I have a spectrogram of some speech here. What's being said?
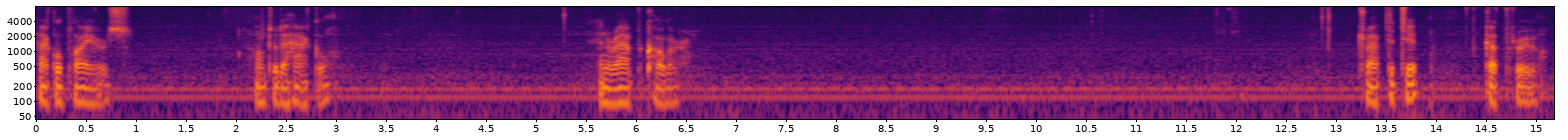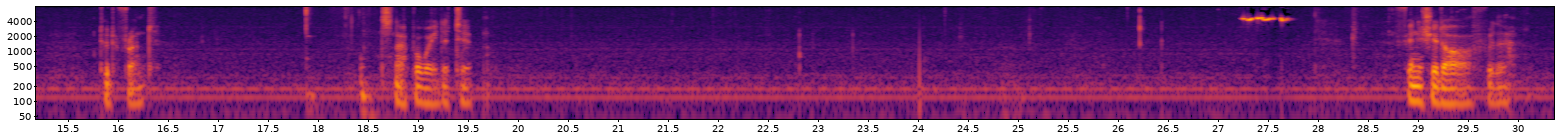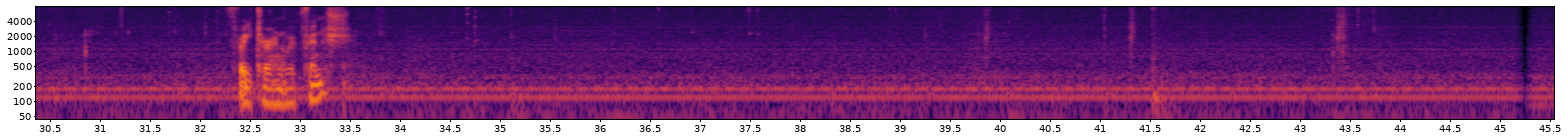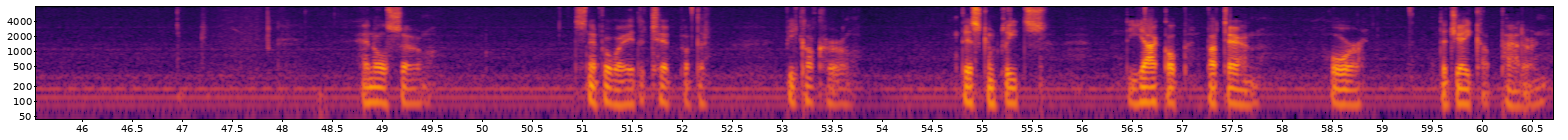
hackle pliers onto the hackle and wrap collar. Trap the tip, cut through to the front. Snap away the tip. Finish it off with a three turn whip finish. And also snip away the tip of the peacock herl. This completes the Jacob pattern or the Jacob pattern.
